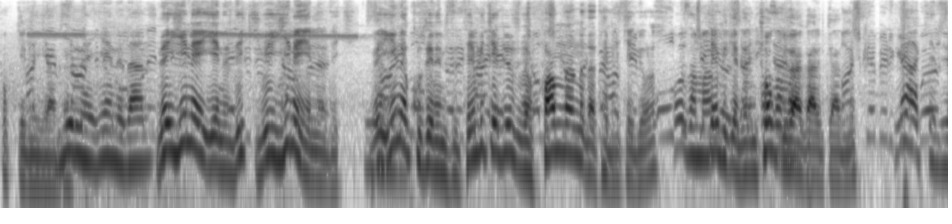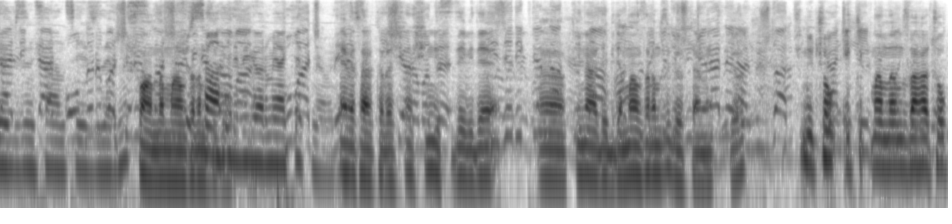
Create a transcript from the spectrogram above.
Çok geriye geldi. yine yeniden Ve yine yenildik ve yine yenildik. Ve yine kuzenimizi tebrik ediyoruz ve fanlarını da tebrik ediyoruz. O zaman- Tebrik ederim. Çok zaman- güzel galip geldiniz. Ne hak ediyor bizim şu an seyircilerimiz? Şu anda manzaramızı sahili bir görmeyi hak etmiyor Evet arkadaşlar şimdi size bir de e, finalde bir de manzaramızı göstermek istiyoruz. Şimdi çok ekipmanlarımız daha çok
